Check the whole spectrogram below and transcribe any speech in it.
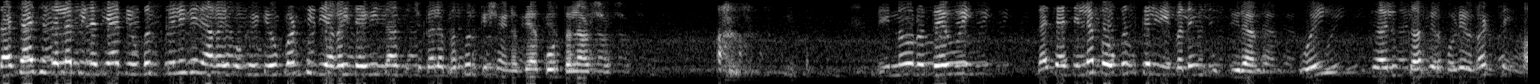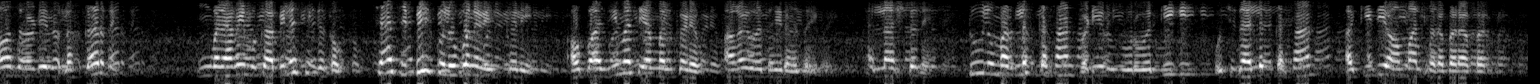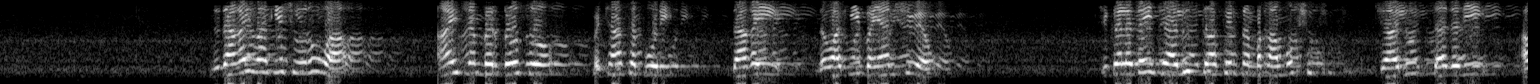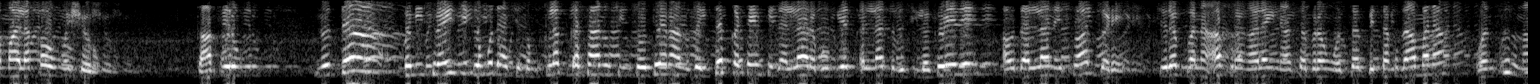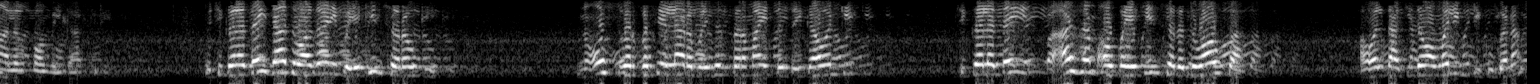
دا چا چې د لپی نه زیات یو بس کلی وی هغه خو هټه په پړسي دی هغه دی وی تاسو چې کله بسور کې شئ نو بیا کور ته لاړ شئ دی نور ته وی دا چا چې لپه وبس کلی وی بدن سستیرا وای چې الو کافر خوري غټ دی او سره ډیر لخر دی موږ به هغه مقابله څنګه کوو چا چې بالکل وبنه ویش کړي او په عظمت عمل کړي هغه وته راځي الله شته ټول عمر لک کسان پړي رزور ورکیږي او چې دا لک کسان عقیده او عمل سره برابر نو دا غي واقع شروع وا آیت نمبر 250 پوری دا غي د واقع بیان شوی چې کله دای جالوت کافر ته مخامخ شو جالوت د دې امالقه او مشر کافر نو دا بنی اسرائیل چې کومه دا چې کوم کلب کسانو 313 نو دای د کټیم کې د الله ربوبیت الله ته وسیله کړي دي او د الله نه سوال کړي چې ربنا افرغ علینا صبرا وثبت اقدامنا وانصرنا علی القوم الکافرین نو چې کله دای دا دعاګانې په یقین سره وکړي نو اوس ورپسې الله رب العزت فرمایي چې 51 کې چې کله دای په عزم او په یقین سره دعا وکا اول دا کیده عملی مټی کو کنه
